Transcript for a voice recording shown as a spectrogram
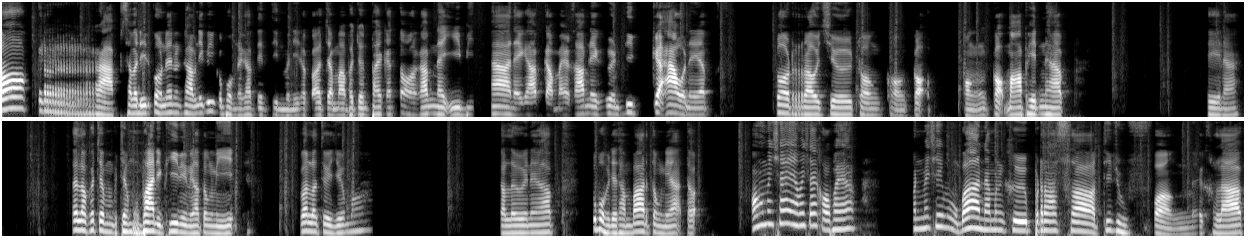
ก็กราบสวัสดีทุกคนด้วยนะครับนี่ก็อยู่กับผมนะครับเต็นตินวันนี้เราก็จะมาผจญภัยกันต่อครับใน EP 5นะครับกลับมาครับในคืนที่9นะครับก็เราเจอทองของเกาะของเกาะมาเพชรนะครับดีนะ แล้วเราก็จะมาเจอหมู่บ้านอีกที่หนึ่งนะครับ ตรงนี้ ก็เราเจอเยอะมากกันเลยนะครับก็ผมจะทำบ้านตรงเนี้ย แต่ว่าอ๋อไม่ใช่ไม่ใช่ขออภัยครับ มันไม่ใช่หมู่บ้านนะ มันคือปราสาทที่ถูกฝังนะครับ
